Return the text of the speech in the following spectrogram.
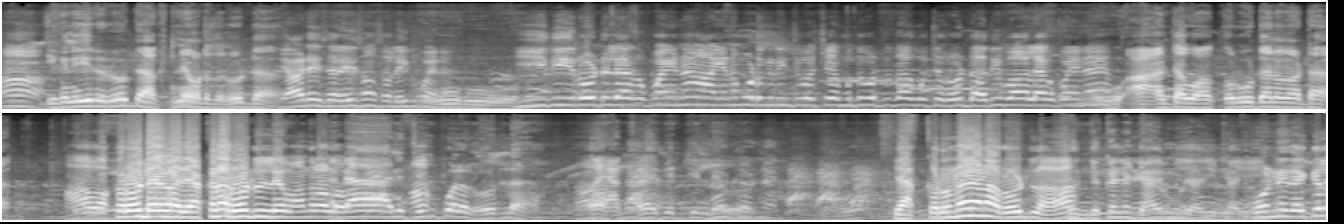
ఆ. ఇక నీరు రోడ్డు అక్కడనే ఉంటుంది రోడ్డు. ఏడేసారి ఐదు సంవత్సరాలు లేకపోయినా? ఇది రోడ్డు లేకపోయినా ఆ ఎనమడుగు నుంచి వచ్చే ముద్దుగుర్తి దాకా వచ్చే రోడ్డు అది బాగా లేకపోయినా? ఓ, ఆ- అంటే ఒక్క రోడ్డు అనమాట ఆ ఒక్క రోడ్డే కాదు ఎక్కడ రోడ్లు లేవు ఆంధ్రాలో. అని తిరిగిపోలే రోడ్ల. ఎక్కడున్నాయన్న రోడ్లా? కొన్ని దగ్గర డ్యామేజ్ అది ఉన్నాయి. కొన్ని దగ్గర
